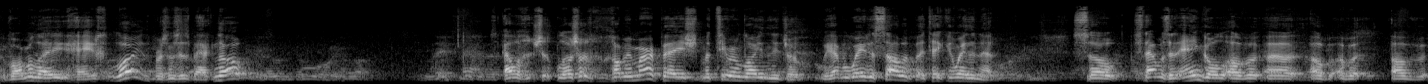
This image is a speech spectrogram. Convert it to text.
The person says back, no. We have a way to solve it by taking away the net. So, so that was an angle of uh, of of, of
